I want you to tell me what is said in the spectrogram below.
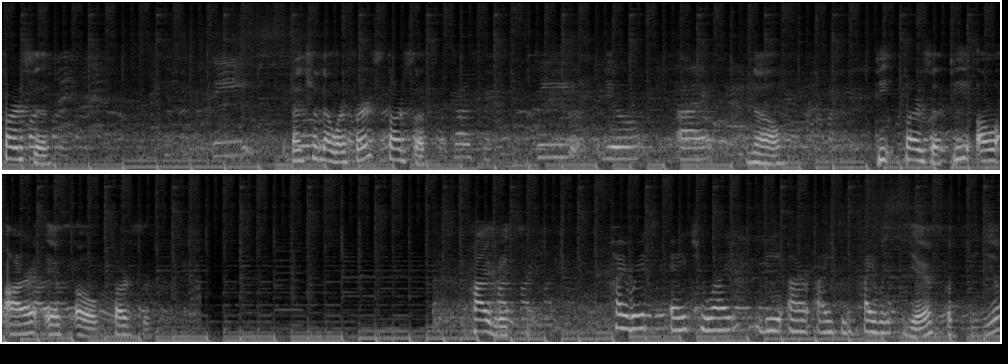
Torso. C Mention the word first. Torso. torso T U I No. T torso. T O R S O. Torso. Hybrid. Hybrid H Y B R I D hybrid Yes, continue.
